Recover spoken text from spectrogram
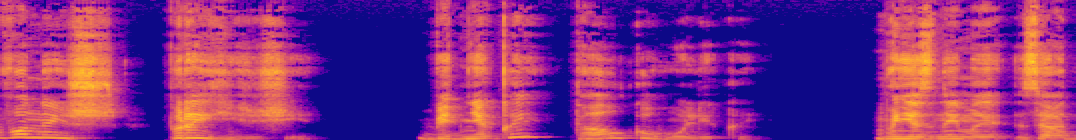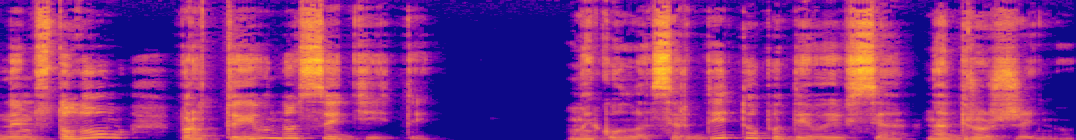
Вони ж приїжджі, бідняки та алкоголіки. Мені з ними за одним столом противно сидіти. Микола сердито подивився на дружину.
